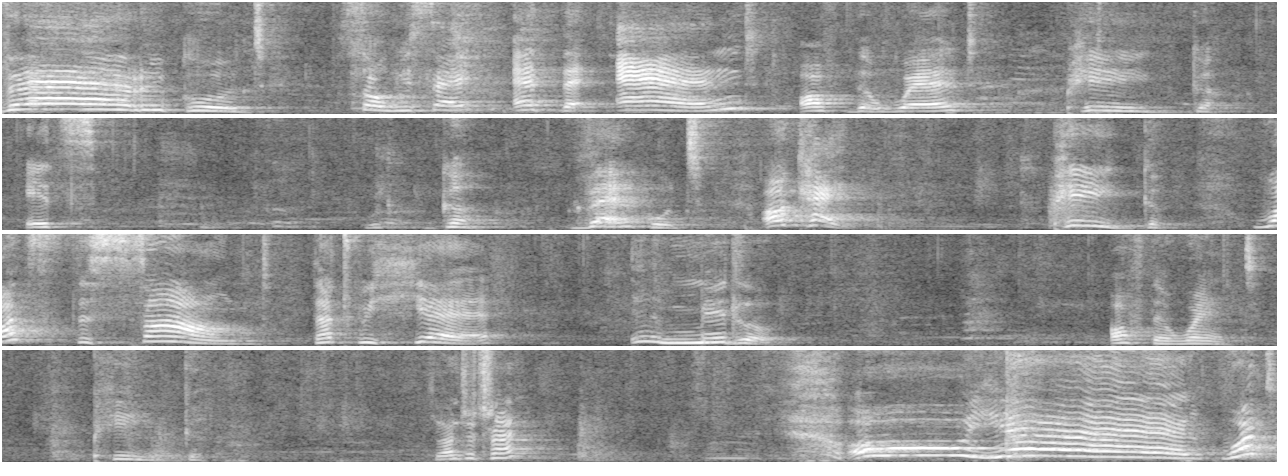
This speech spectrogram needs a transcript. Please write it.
Very good. So we say at the end of the word pig. It's g. Very good. Okay. Pig. What's the sound that we hear in the middle of the word pig? You want to try? Oh, yeah. What?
